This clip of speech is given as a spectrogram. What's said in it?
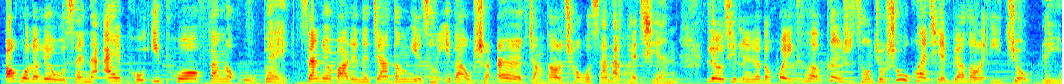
包括了六五三的爱普一波翻了五倍，三六八零的佳登也从一百五十二涨到了超过三百块钱，六七零六的惠特更是从九十五块钱飙到了一九零，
